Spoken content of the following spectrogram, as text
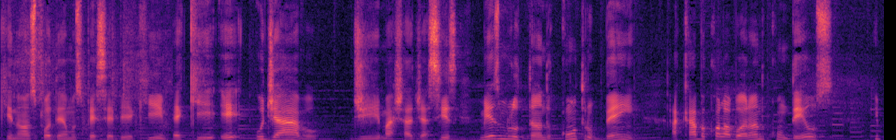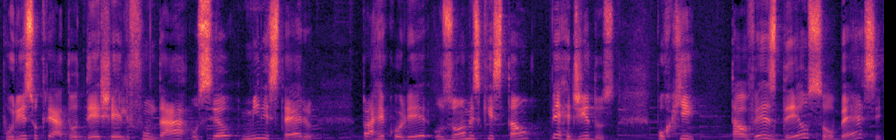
que nós podemos perceber aqui é que o diabo de Machado de Assis, mesmo lutando contra o bem, acaba colaborando com Deus e por isso o Criador deixa ele fundar o seu ministério para recolher os homens que estão perdidos, porque talvez Deus soubesse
